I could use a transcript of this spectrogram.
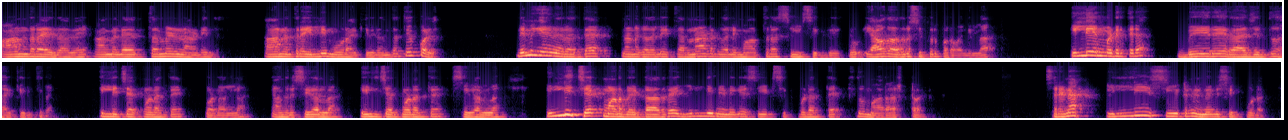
ಆಂಧ್ರ ಇದಾವೆ, ಆಮೇಲೆ ತಮಿಳ್ನಾಡು ಇದೆ. ಆ ನಂತರ ಇಲ್ಲಿ ಮೂರು ಹಾಕಿದ್ರಿ ಅಂತ ತಿಳ್ಕೊಳ್ಳಿ. ನಿಮಗೆ ಏನಿರುತ್ತೆ? ಕರ್ನಾಟಕದಲ್ಲಿ ಮಾತ್ರ ಸೀಟ್ ಸಿಗ್ಬೇಕು. ಯಾವ್ದಾದ್ರು ಸಿಕ್ಕರು ಪರವಾಗಿಲ್ಲ. ಇಲ್ಲಿ ಏನ್ ಮಾಡಿರ್ತೀರಾ? ಬೇರೆ ರಾಜ್ಯದ್ದು ಹಾಕಿರ್ತೀರ. ಇಲ್ಲಿ ಚೆಕ್ ಮಾಡತ್ತೆ, ಕೊಡಲ್ಲ. ಅಂದ್ರೆ ಸಿಗಲ್ಲ. ಇಲ್ಲಿ ಚೆಕ್ ಮಾಡತ್ತೆ, ಸಿಗಲ್ಲ. ಇಲ್ಲಿ ಚೆಕ್ ಮಾಡಬೇಕಾದ್ರೆ ಇಲ್ಲಿ ನಿನಗೆ ಸೀಟ್ ಸಿಕ್ಬಿಡತ್ತೆ. ಇದು ಮಹಾರಾಷ್ಟ್ರ. ಸರಿನಾ? ಇಲ್ಲಿ ಸೀಟ್ ನಿನಗೆ ಸಿಕ್ಬಿಡತ್ತೆ.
